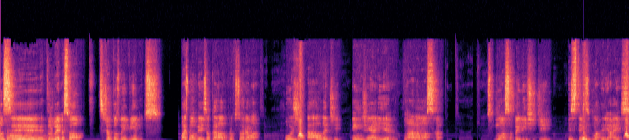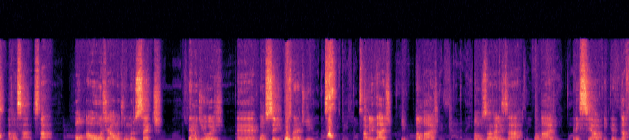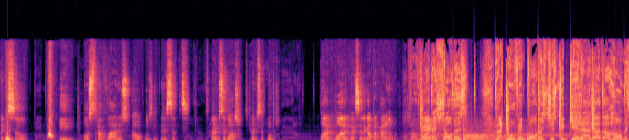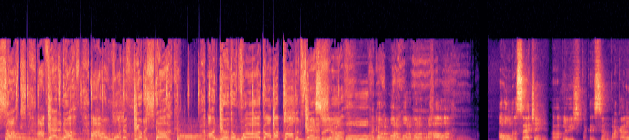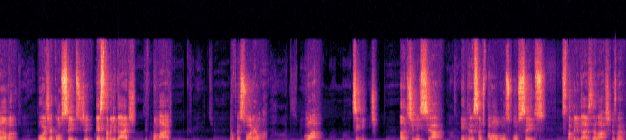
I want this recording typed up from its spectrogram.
você! Tudo bem, pessoal? Sejam todos bem-vindos mais uma vez ao canal do Professor Amar. Hoje a aula é de engenharia, lá na nossa, nossa playlist de resistência de materiais avançadas, tá? Bom, a hoje é a aula de número 7. O tema de hoje é conceitos né, de estabilidade e lambagem. Vamos analisar lambagem, diferenciar o que é da flexão e mostrar vários cálculos interessantes. Espero que você goste, espero que você curte. Bora que bora, que vai ser legal pra caramba. Over their shoulders, like moving boulders just to get out of the home. It sucks. I've had enough. I don't wanna feel the stuck under the rug. All my problems É that I isso aí, meu povo. Bora, bora, bora, bora pra aula. Aula número 7, hein? A playlist tá crescendo pra caramba. Hoje é conceitos de estabilidade e flambagem. Professor Elmar. Vamos lá. Seguinte. Antes de iniciar, é interessante falar alguns conceitos de estabilidades elásticas, né?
